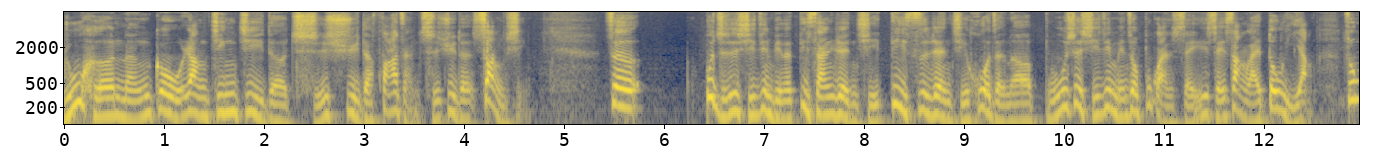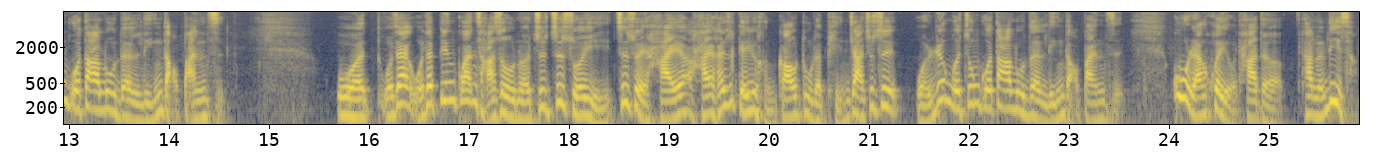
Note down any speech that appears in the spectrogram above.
如何能够让经济的持续的发展、持续的上行？这不只是习近平的第三任期、第四任期，或者呢，不是习近平之后，不管谁谁上来都一样。中国大陆的领导班子，我我在我在边观察的时候呢，之之所以之所以还还还是给予很高度的评价，就是我认为中国大陆的领导班子固然会有他的他的立场。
